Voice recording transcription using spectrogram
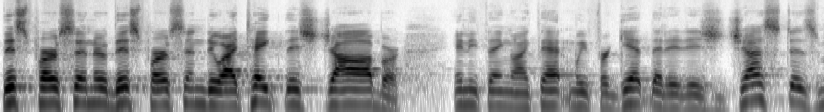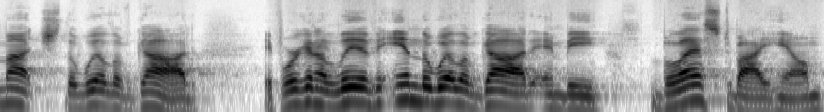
this person or this person? Do I take this job or anything like that, and we forget that it is just as much the will of God. If we're going to live in the will of God and be blessed by Him,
